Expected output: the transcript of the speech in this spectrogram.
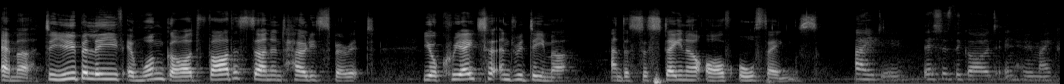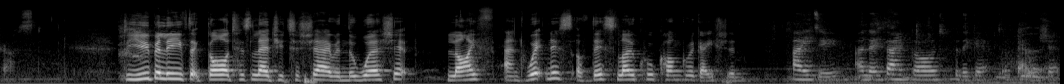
Emma, do you believe in one God, Father, Son, and Holy Spirit, your Creator and Redeemer, and the Sustainer of all things? I do. This is the God in whom I trust. Do you believe that God has led you to share in the worship, life, and witness of this local congregation? I do, and I thank God for the gift of fellowship.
